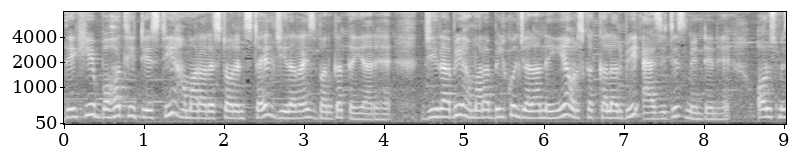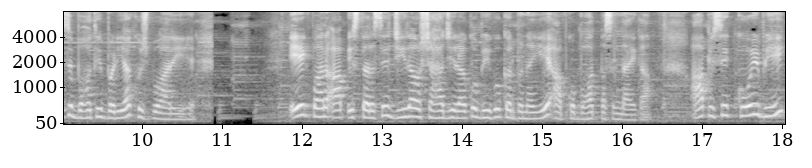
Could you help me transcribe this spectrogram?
देखिए, बहुत ही टेस्टी हमारा रेस्टोरेंट स्टाइल जीरा राइस बनकर तैयार है। जीरा भी हमारा बिल्कुल जला नहीं है और उसका कलर भी एज इट इज़ मेंटेन है और उसमें से बहुत ही बढ़िया खुशबू आ रही है। एक बार आप इस तरह से जीरा और शाह जीरा को भिगो कर बनाइए, आपको बहुत पसंद आएगा। आप इसे कोई भी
